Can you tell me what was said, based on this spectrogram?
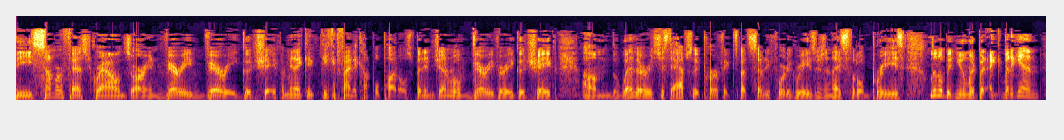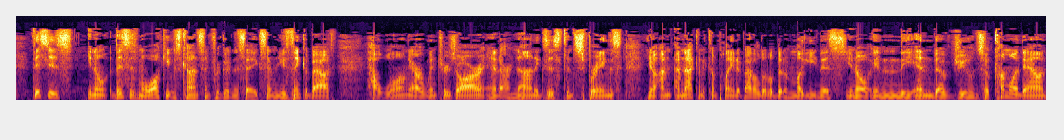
The Summerfest grounds are in very, very good shape. I mean, I can, you can find a couple puddles, but in general, very, very good shape. Um, the weather is just absolutely perfect. It's about 74 degrees. There's a nice little breeze, a little bit humid, but but again, this is you know this is Milwaukee, Wisconsin, for goodness sakes. And when you think about how long our winters are and our non-existent springs, you know, I'm, I'm not going to complain about a little bit of mugginess, you know, in the end of June. So come on down,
